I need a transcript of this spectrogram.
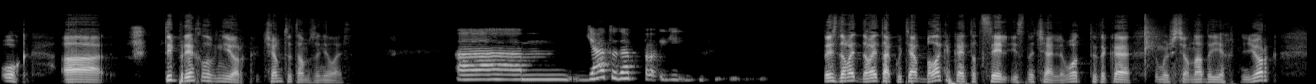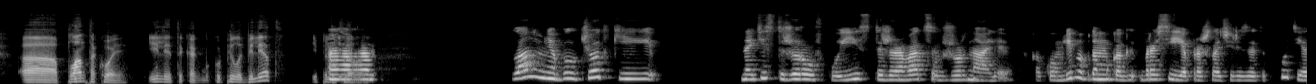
Ок, а ты приехала в Нью-Йорк. Чем ты там занялась? А, я туда... То есть давай, давай так, у тебя была какая-то цель изначально? Вот ты такая, думаешь, все, надо ехать в Нью-Йорк. А, план такой? Или ты как бы купила билет и полетела? А, План у меня был четкий найти стажировку и стажироваться в журнале каком-либо, потому как в России я прошла через этот путь, я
